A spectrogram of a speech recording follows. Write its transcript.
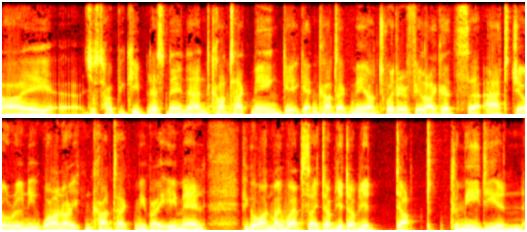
I uh, just hope you keep listening and contact me and get, get in contact me on Twitter if you like. It's uh, at Joe Rooney1 or you can contact me by email. If you go on my website, www.comedian,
